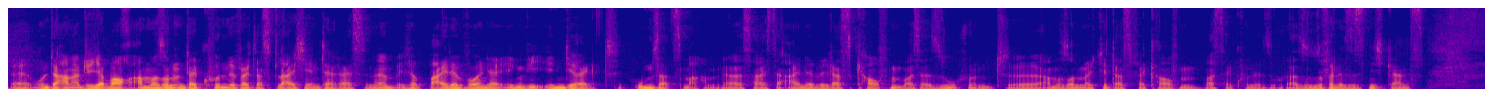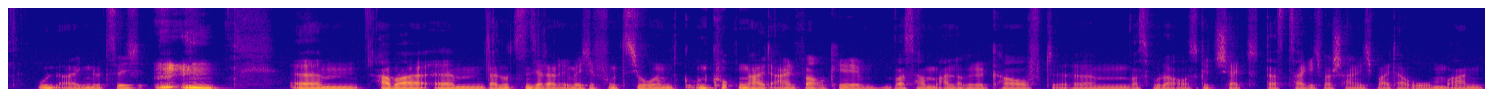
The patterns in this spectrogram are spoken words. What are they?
Äh, und da haben natürlich aber auch Amazon und der Kunde vielleicht das gleiche Interesse. Ne? Ich glaube, beide wollen ja irgendwie indirekt Umsatz machen. Ja? Das heißt, der eine will das kaufen, was er sucht, und äh, Amazon möchte das verkaufen, was der Kunde sucht. Also insofern ist es nicht ganz uneigennützig. ähm, aber ähm, da nutzen sie ja dann irgendwelche Funktionen und, und, gucken halt einfach, okay, was haben andere gekauft, ähm, was wurde ausgecheckt, das zeige ich wahrscheinlich weiter oben an.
